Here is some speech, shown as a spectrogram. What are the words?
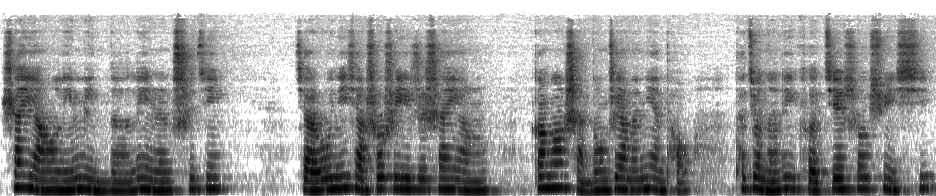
山羊灵敏的令人吃惊。假如你想收拾一只山羊，刚刚闪动这样的念头，它就能立刻接收讯息，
